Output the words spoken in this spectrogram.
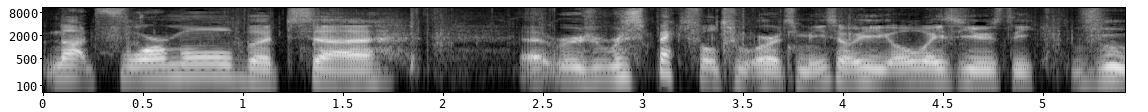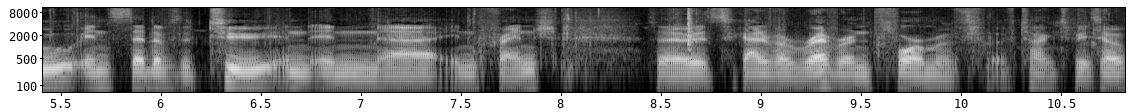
not formal, but uh, uh, respectful towards me. So he always used the vous instead of the tu in in uh, in French. So it's kind of a reverent form of, of talking to me. So,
